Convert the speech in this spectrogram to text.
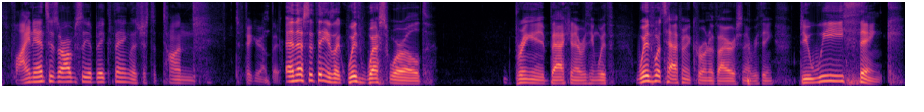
Finances are obviously a big thing. There's just a ton to figure out there. And that's the thing is like with Westworld, bringing it back and everything with with what's happening with coronavirus and everything. Do we think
